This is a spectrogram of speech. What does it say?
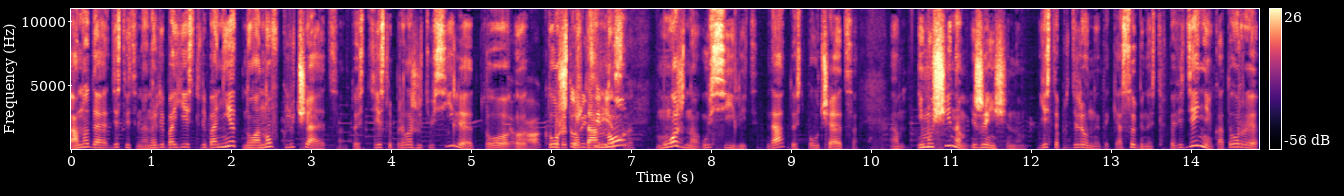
Оно, да, действительно, оно либо есть, либо нет, но оно включается. То есть, если приложить усилия, то э, Так, то, что дано, интересно. можно усилить, да, то есть получается эм, и мужчинам, и женщинам есть определенные такие особенности в поведении, которые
